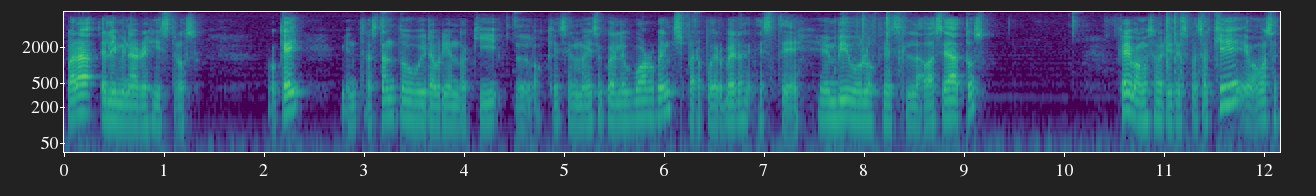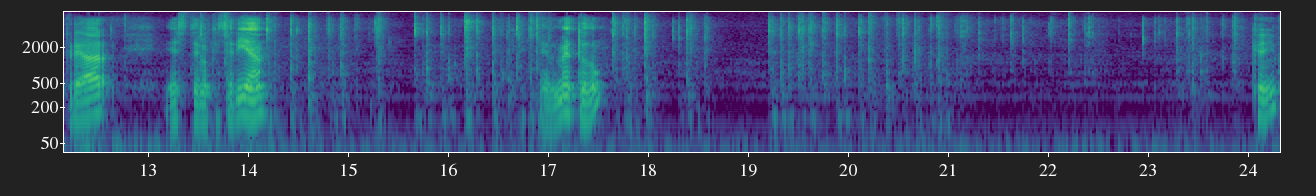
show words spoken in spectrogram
para eliminar registros. Ok mientras tanto voy a ir abriendo aquí lo que es el MySQL Workbench para poder ver este en vivo lo que es la base de datos Vamos a abrir espacio aquí y vamos a crear este lo que sería el método. Ok.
